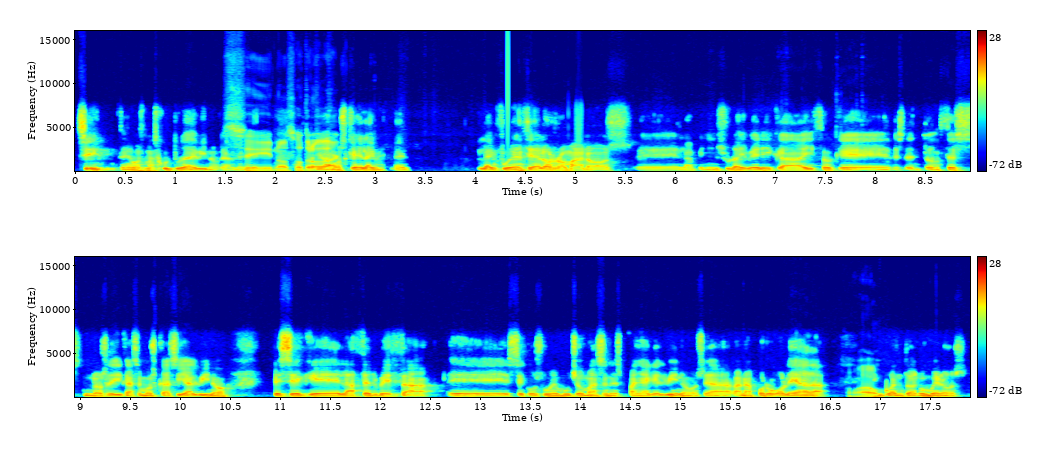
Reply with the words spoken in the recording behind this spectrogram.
Sí, tenemos más cultura de vino realmente. Sí, nosotros. Digamos que la, la influencia de los romanos eh, en la península ibérica hizo que desde entonces nos dedicásemos casi al vino, pese que la cerveza eh, se consume mucho más en España que el vino, o sea, gana por goleada en cuanto a números.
